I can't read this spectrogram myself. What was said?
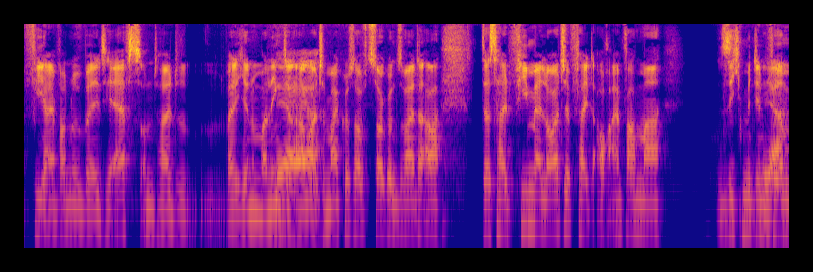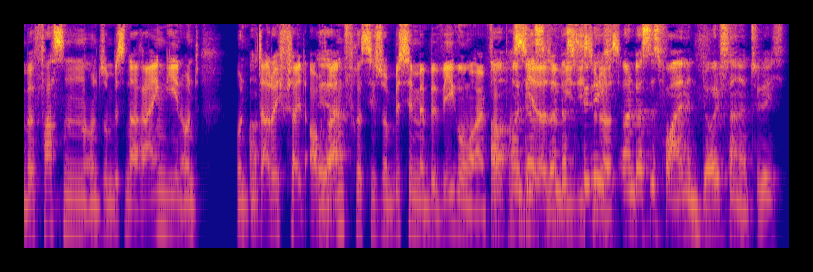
viel einfach nur über ETFs und halt, weil ich ja nun mal LinkedIn ja, ja. arbeite, Microsoft Stock und so weiter. Aber dass halt viel mehr Leute vielleicht auch einfach mal sich mit den ja. Firmen befassen und so ein bisschen da reingehen und und dadurch vielleicht auch langfristig so ein bisschen mehr Bewegung einfach passiert. Das, also wie siehst du das? Ich, und das ist vor allem in Deutschland natürlich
